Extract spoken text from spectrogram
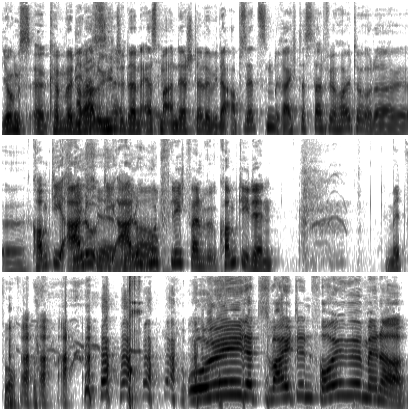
Jungs, äh, können wir die Aber Aluhüte dann erstmal an der Stelle wieder absetzen? Reicht das dann für heute? Oder, äh? Kommt die, Alu, die Aluhutpflicht? Wann kommt die denn? Mittwoch. Ui, der zweite in Folge, Männer.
